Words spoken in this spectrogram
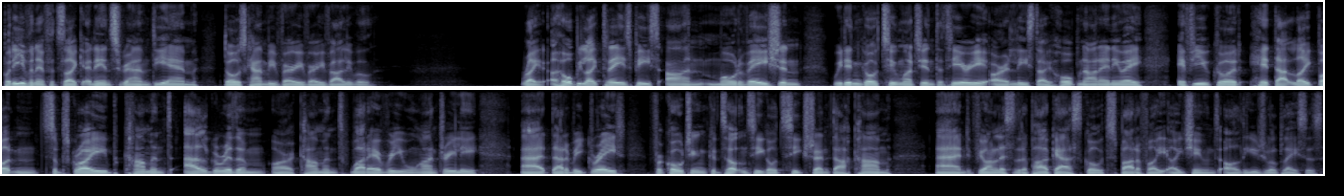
But even if it's like an Instagram DM, those can be very, very valuable. Right, I hope you liked today's piece on motivation. We didn't go too much into theory, or at least I hope not anyway. If you could hit that like button, subscribe, comment algorithm, or comment whatever you want, really, uh, that'd be great. For coaching and consultancy, go to sikastrength.com. And if you want to listen to the podcast, go to Spotify, iTunes, all the usual places.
